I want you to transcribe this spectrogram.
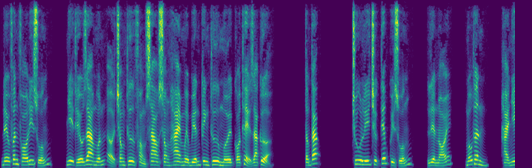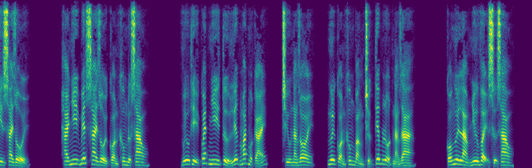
Đều phân phó đi xuống, nhị thiếu gia muốn ở trong thư phòng sao xong 20 biến kinh thư mới có thể ra cửa. Tấm tắc. Chu Lý trực tiếp quỳ xuống, liền nói, mẫu thân, Hải Nhi sai rồi. Hải Nhi biết sai rồi còn không được sao. Vưu thị quét Nhi tử liếc mắt một cái, chịu nàng roi, ngươi còn không bằng trực tiếp lột nàng ra. Có ngươi làm như vậy sự sao?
